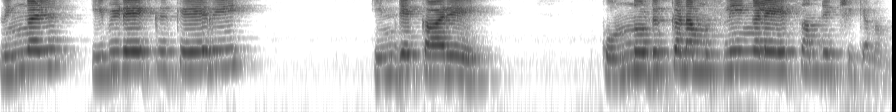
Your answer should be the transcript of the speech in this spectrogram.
നിങ്ങൾ ഇവിടേക്ക് കയറി ഇന്ത്യക്കാരെ കൊന്നൊടുക്കണം മുസ്ലിങ്ങളെ സംരക്ഷിക്കണം.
